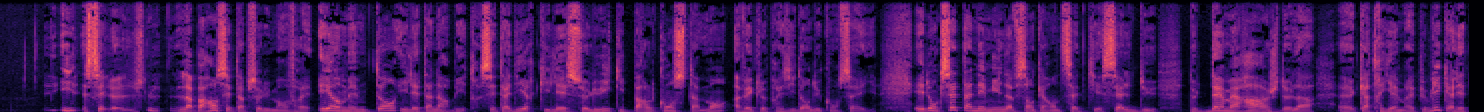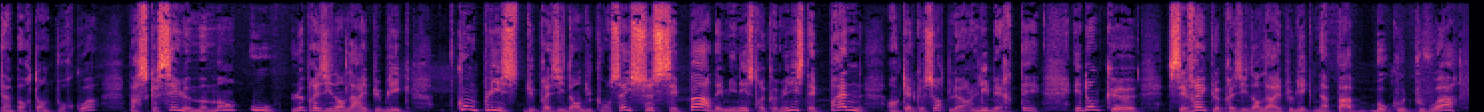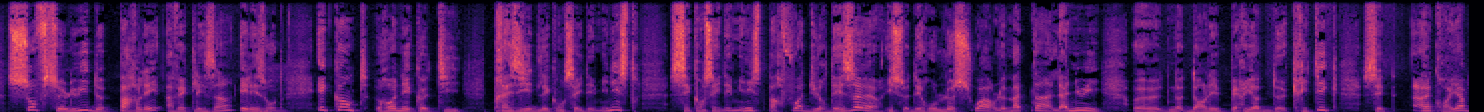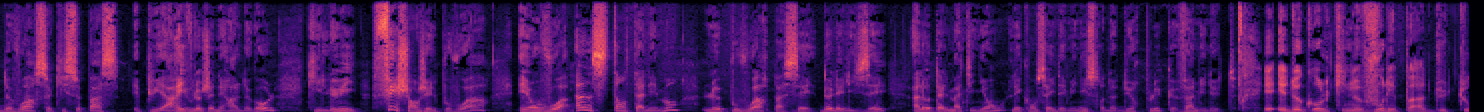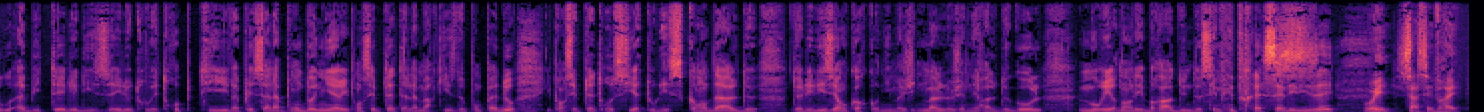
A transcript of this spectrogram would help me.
L'apparence est absolument vraie. Et en même temps, il est un arbitre, c'est-à-dire qu'il est celui qui parle constamment avec le président du Conseil. Et donc cette année 1947, qui est celle du démarrage de la euh, quatrième République, elle est importante. Pourquoi? Parce que c'est le moment où le président de la République complices du président du Conseil, se séparent des ministres communistes et prennent en quelque sorte leur liberté. Et donc, euh, c'est vrai que le président de la République n'a pas beaucoup de pouvoir, sauf celui de parler avec les uns et les autres. Et quand René Coty préside les conseils des ministres, ces conseils des ministres parfois durent des heures. Ils se déroulent le soir, le matin, la nuit. Euh, dans les périodes de critique, c'est incroyable de voir ce qui se passe. Et puis arrive le général de Gaulle qui, lui, fait changer le pouvoir et on voit instantanément le pouvoir passer de l'Élysée à l'hôtel Matignon. Les conseils des ministres ne durent plus que 20 minutes. Et, de Gaulle qui ne voulait pas du tout habiter l'Élysée, il le trouvait trop petit, il appelait ça la bonbonnière, il pensait peut-être à la marquise de Pompadour, il pensait peut-être aussi à tous les scandales de, de l'Élysée, encore qu'on imagine mal le général de Gaulle mourir dans les bras d'une de ses maîtresses à l'Élysée. Oui, ça c'est vrai.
